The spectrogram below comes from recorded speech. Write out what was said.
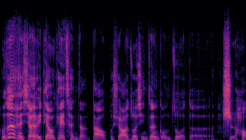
我真的很希望有一天我可以成长到不需要做行政工作的时候，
